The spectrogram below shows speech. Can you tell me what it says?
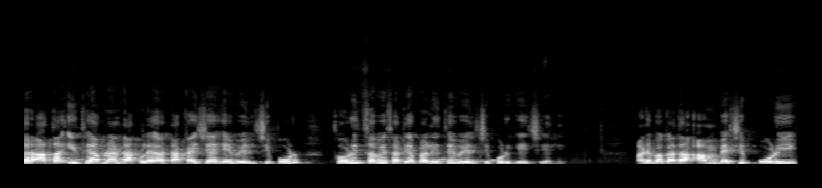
तर आता इथे आपल्याला टाकल्या टाकायची आहे वेलची पूड. थोडी चवीसाठी आपल्याला इथे वेलची पूड घ्यायची आहे. आणि बघा आता आंब्याची पोळी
